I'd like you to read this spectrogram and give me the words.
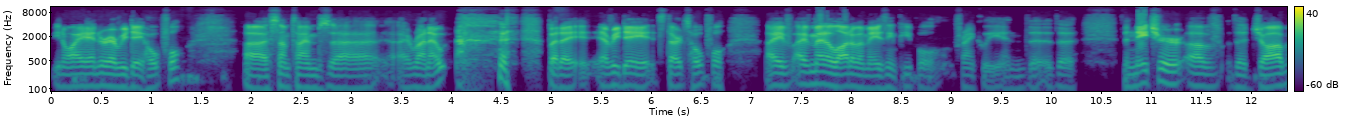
you know, I enter every day hopeful. Uh, sometimes uh, I run out, but I, every day it starts hopeful. I've I've met a lot of amazing people, frankly, and the the the nature of the job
